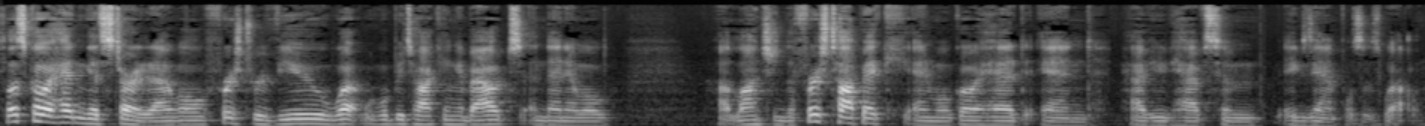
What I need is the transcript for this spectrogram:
So let's go ahead and get started. I will first review what we'll be talking about, and then I will uh, launch into the first topic, and we'll go ahead and have you have some examples as well.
